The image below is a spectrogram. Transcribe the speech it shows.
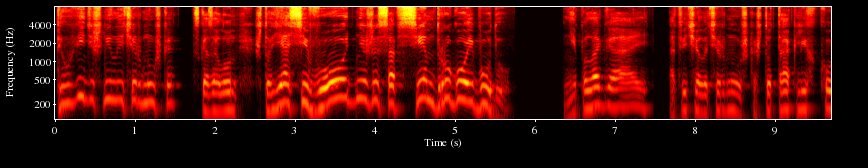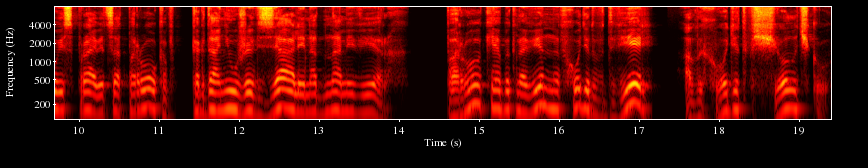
Ты увидишь, милая чернушка, сказал он, что я сегодня же совсем другой буду. Не полагай, отвечала чернушка, что так легко исправиться от пороков, когда они уже взяли над нами верх. Пороки обыкновенно входят в дверь, а выходят в щелочку.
